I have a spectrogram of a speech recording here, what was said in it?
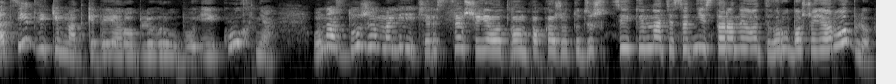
А ці дві кімнатки, де я роблю грубу, і кухня, у нас дуже малі. Через це, що я от вам покажу, тут же в цій кімнаті з однієї сторони от груба, що я роблю,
